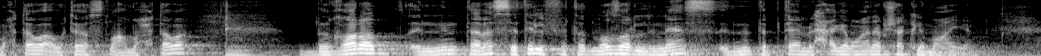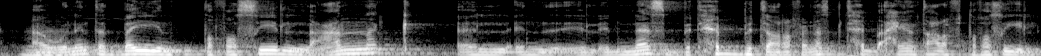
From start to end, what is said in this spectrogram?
محتوى أو تصنع محتوى بغرض إن انت بس تلفت النظر للناس إن انت بتعمل حاجة معينة بشكل معين. أو إن انت تبين تفاصيل عنك ال ال الناس بتحب تعرف الناس بتحب أحيانا تعرف التفاصيل.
